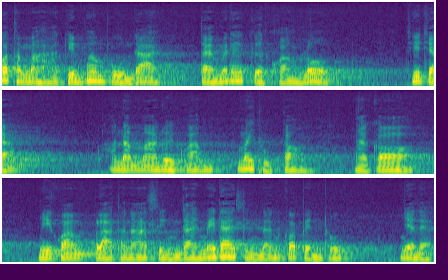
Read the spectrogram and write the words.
ก็ทำมาหากินเพิ่มพูนได้ แต่ไม่ได้เกิดความโลภที่จะเอานำมาโดยความไม่ถูกต้องนะก็มีความปรารถนาสิ่งใดไม่ได้สิ่งนั้นก็เป็นทุกข์เนี่ยแหละ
